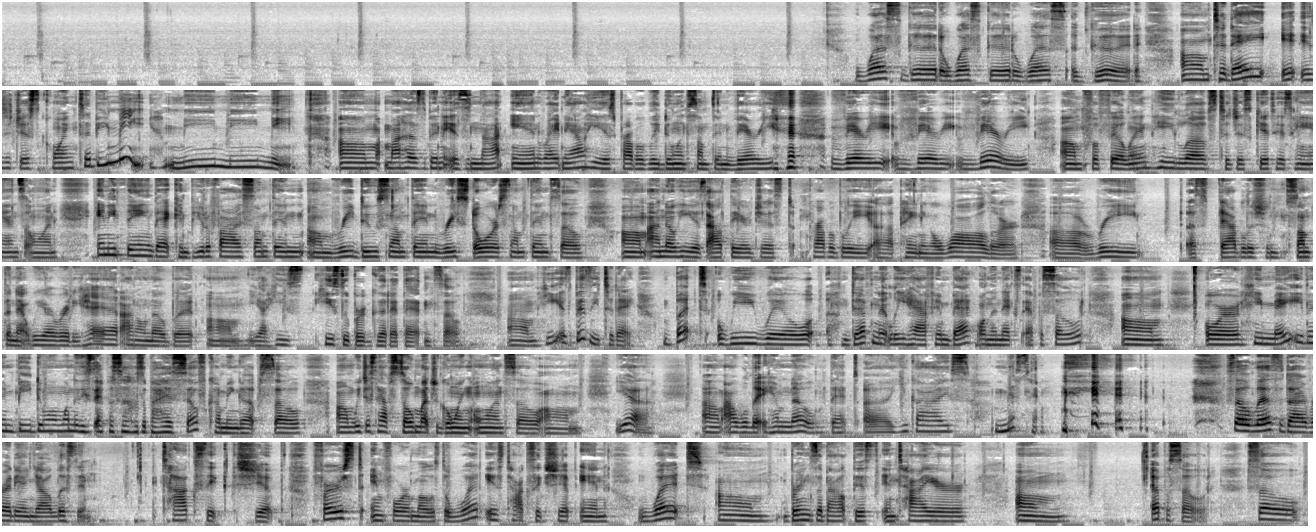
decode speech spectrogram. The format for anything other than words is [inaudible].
What's good? What's good? What's good? Um, today it is just going to be me, me, me, me. Um, my husband is not in right now. He is probably doing something very, [laughs] very, very, very um, fulfilling. He loves to just get his hands on anything that can beautify something, um, redo something, restore something. So um, I know he is out there just probably uh, painting a wall or uh, re establishing something that we already had. I don't know, but um, yeah, he's he's super good at that, and so um, he is busy today. But we will definitely have him back on the next episode, um, or he may even be doing one of these [laughs] episodes by himself coming up. So um, we just have so much going on. So um, yeah. Um, I will let him know that uh, you guys miss him. [laughs] so let's dive right in, y'all. Listen toxic ship. First and foremost, what is toxic ship and what um, brings about this entire um, episode? So,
